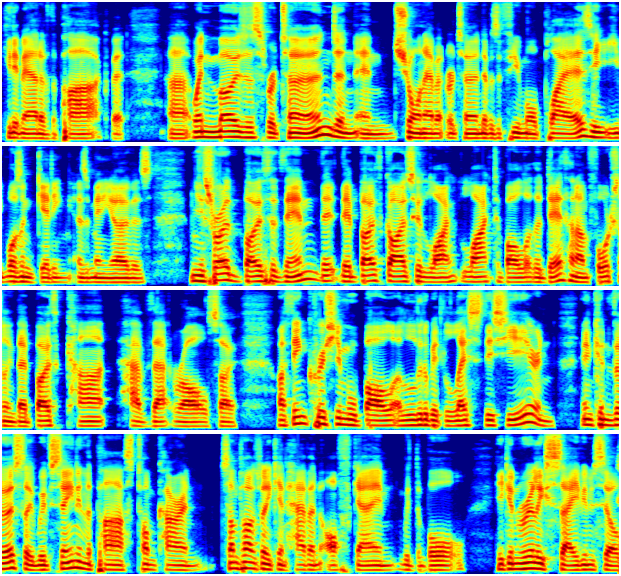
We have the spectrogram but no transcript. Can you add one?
hit him out of the park. But uh, when Moises returned and, and Sean Abbott returned, there was a few more players. He, he wasn't getting as many overs. When you throw both of them, they're, they're, both guys who like like to bowl at the death, and unfortunately, they both can't have that role. So I think Christian will bowl a little bit less this year. And, and conversely, we've seen in the past Tom Curran, sometimes when he can have an off game with the ball, he can really save himself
